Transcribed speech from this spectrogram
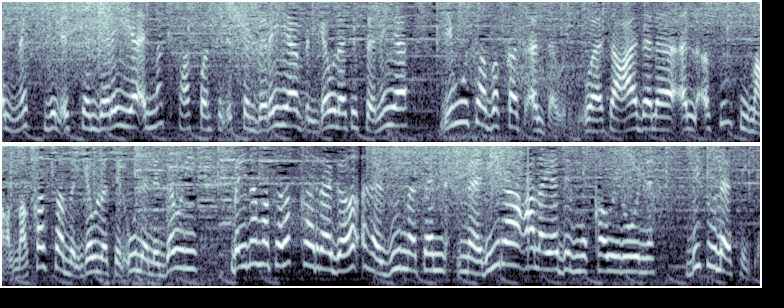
المكس بالإسكندرية المكس عفوا في الإسكندرية بالجولة الثانية لمسابقة الدوري. وتعادل الأسيوطي مع المقصه بالجولة الأولى للدوري بينما تلقى الرجاء هزيمة مريرة على يد المقاولون بثلاثية.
